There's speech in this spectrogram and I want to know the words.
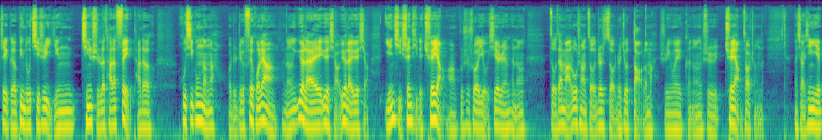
这个病毒其实已经侵蚀了他的肺，他的呼吸功能啊，或者这个肺活量可能越来越小，越来越小，引起身体的缺氧啊。不是说有些人可能走在马路上走着走着就倒了嘛，是因为可能是缺氧造成的。那小新也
